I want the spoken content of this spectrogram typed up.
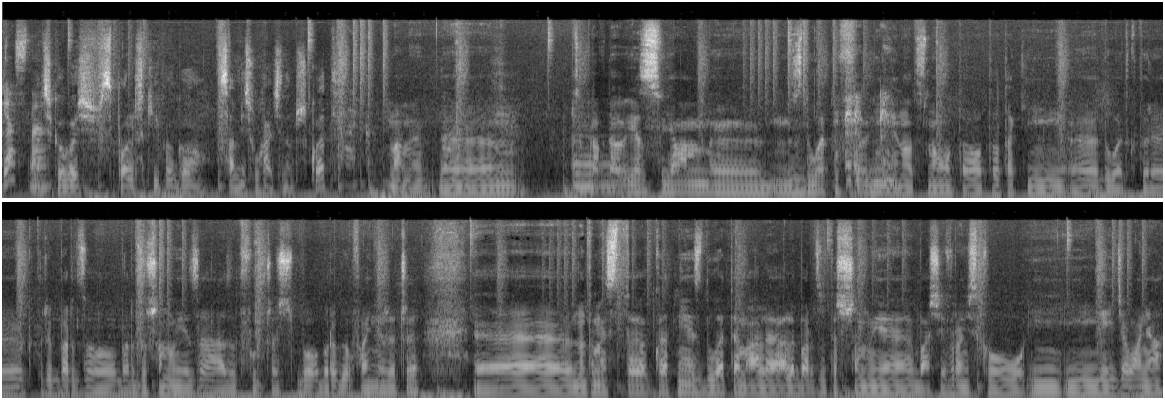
Jasne. macie kogoś z Polski, kogo sami słuchacie na przykład? Mamy. Em, Co prawda ja, ja mam e, z duetów linię nocną, to, to taki e, duet, który, który bardzo, bardzo szanuję za, za twórczość, bo, bo robią fajne rzeczy. E, natomiast to akurat nie jest duetem, ale, ale bardzo też szanuję Basię Wrońską i, i jej działania.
